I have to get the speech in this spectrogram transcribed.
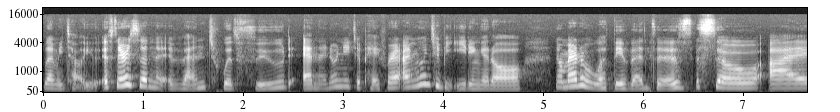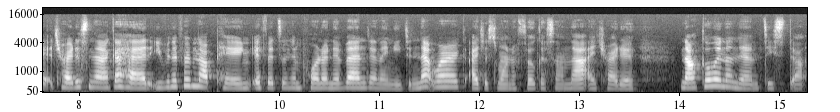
let me tell you, if there's an event with food and I don't need to pay for it, I'm going to be eating it all, no matter what the event is. So I try to snack ahead, even if I'm not paying. If it's an important event and I need to network, I just want to focus on that. I try to not go in an empty st-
